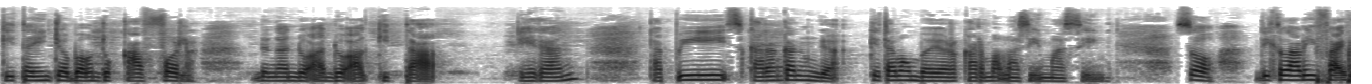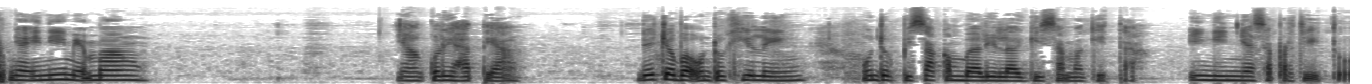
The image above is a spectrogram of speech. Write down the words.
kita yang coba untuk cover dengan doa-doa kita. Ya kan? Tapi sekarang kan enggak, kita membayar karma masing-masing. So, di clarify-nya ini memang yang aku lihat ya. Dia coba untuk healing, untuk bisa kembali lagi sama kita. Inginnya seperti itu.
